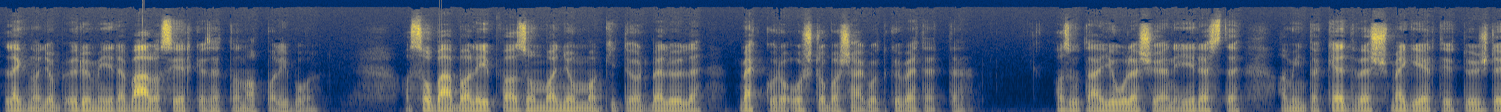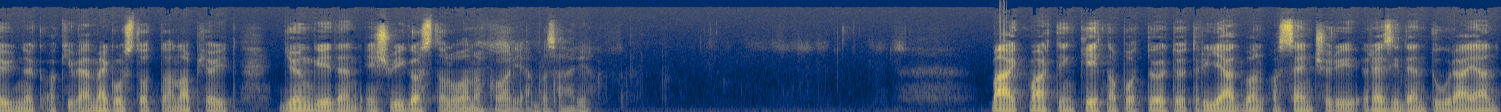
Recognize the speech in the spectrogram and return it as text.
Legnagyobb örömére válasz érkezett a nappaliból. A szobába lépve azonban nyomban kitört belőle, mekkora ostobaságot követett el. Azután jól esően érezte, amint a kedves, megértő tőzsdeügynök, akivel megosztotta a napjait, gyöngéden és vigasztalóan a karjába zárja. Mike Martin két napot töltött Riádban a Century rezidentúráján,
